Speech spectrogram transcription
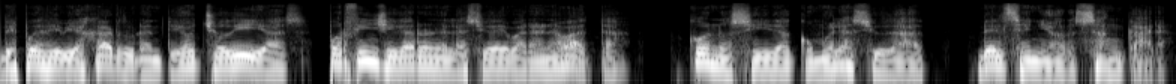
Después de viajar durante ocho días, por fin llegaron a la ciudad de Varanavata, conocida como la ciudad del señor Sankara.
